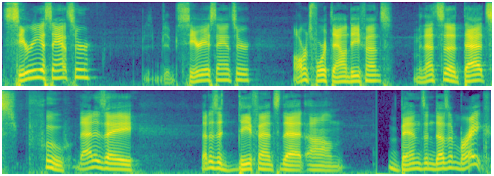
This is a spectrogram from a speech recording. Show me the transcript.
serious answer. Serious answer. Auburn's fourth down defense. I mean, that's a that's whew, that is a that is a defense that um, bends and doesn't break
